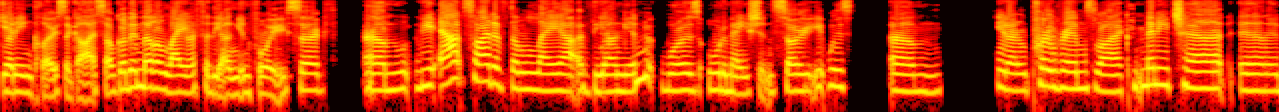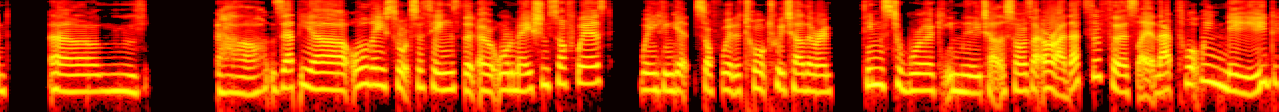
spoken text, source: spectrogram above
getting closer, guys. So I've got another layer for the onion for you. So um, the outside of the layer of the onion was automation. So it was, um, you know, programs like ManyChat and um, uh, Zapier, all these sorts of things that are automation softwares where you can get software to talk to each other and things to work in with each other. So I was like, all right, that's the first layer. That's what we need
